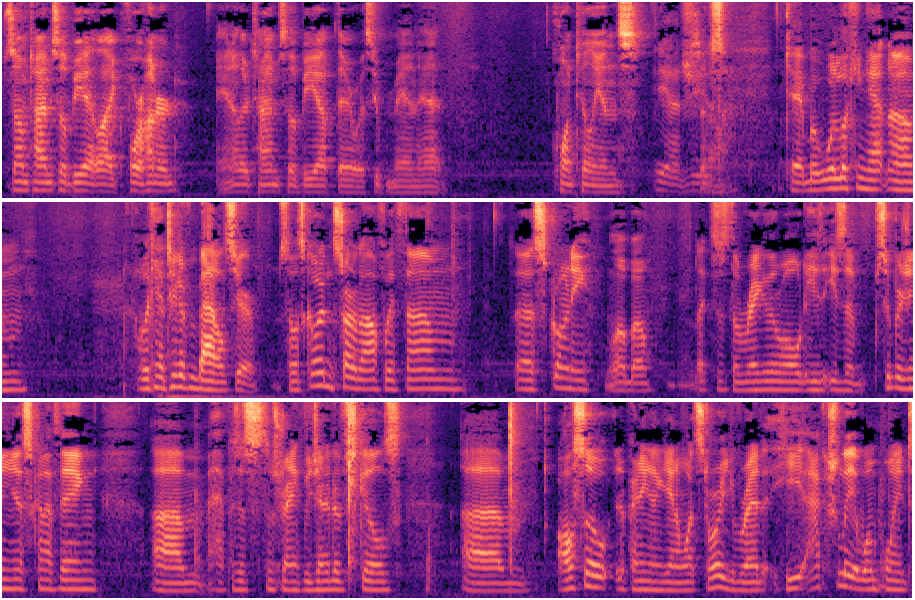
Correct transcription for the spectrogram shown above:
sometimes he'll be at like 400, and other times he'll be up there with Superman at quintillions. Yeah, jeez. So- Okay, but we're looking at um, looking at two different battles here. So let's go ahead and start it off with um, uh, Scrawny Lobo. Like just the regular old. He's, he's a super genius kind of thing. Um, possesses some strength, regenerative skills. Um, also, depending again on what story you've read, he actually at one point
